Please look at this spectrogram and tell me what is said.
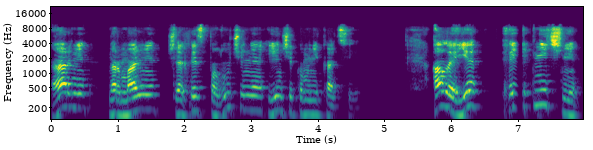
Гарні, нормальні шляхи сполучення і інші комунікації. Але є етнічні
